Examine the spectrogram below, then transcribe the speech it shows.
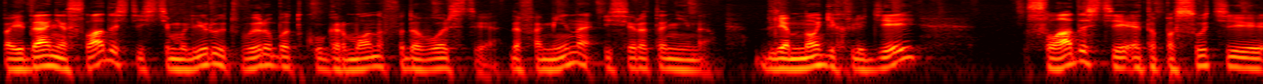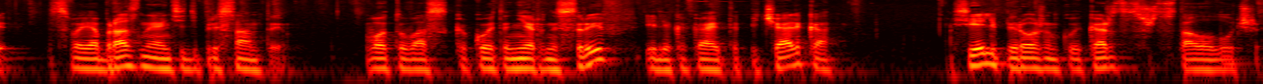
Поедание сладостей стимулирует выработку гормонов удовольствия, дофамина и серотонина. Для многих людей сладости — это, по сути, своеобразные антидепрессанты. Вот у вас какой-то нервный срыв или какая-то печалька, съели пироженку, и кажется, что стало лучше.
